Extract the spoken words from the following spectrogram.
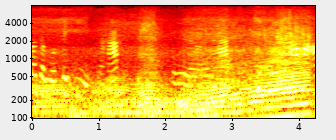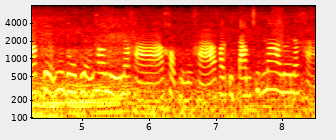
ก็จะลดไปอีกนะคะนี่เลยนะคะคลิปนี้นะคะ มาอัปเดตให้ดูเพียงเท่านี้นะคะ ขอบคุณค่ะ ฝากติดตามคลิปหน้าด้วยนะคะ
